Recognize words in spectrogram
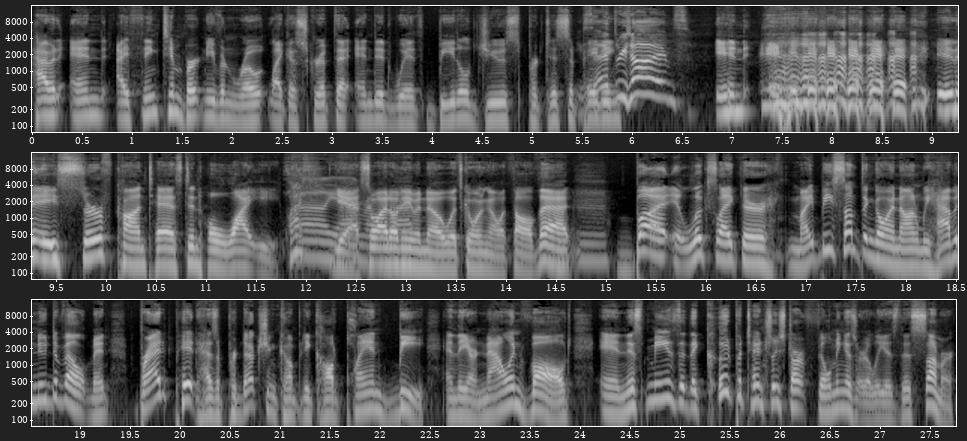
have it end. I think Tim Burton even wrote like a script that ended with Beetlejuice participating three times. In a, in a surf contest in Hawaii. What? Oh, yeah, I so I don't that. even know what's going on with all that. But it looks like there might be something going on. We have a new development. Brad Pitt has a production company called Plan B, and they are now involved. And this means that they could potentially start filming as early as this summer.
